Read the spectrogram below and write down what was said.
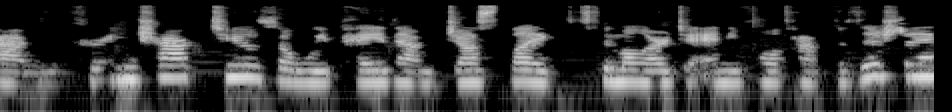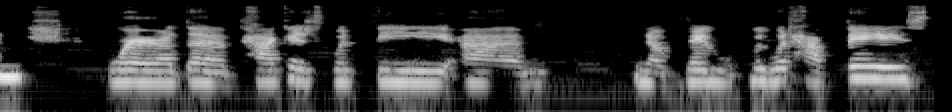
um, recruiting track too. So we pay them just like similar to any full-time position where the package would be um, you know, they, we would have base,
